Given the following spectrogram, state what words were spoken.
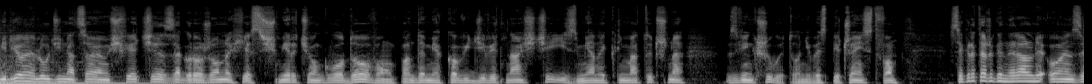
Miliony ludzi na całym świecie zagrożonych jest śmiercią głodową. Pandemia COVID-19 i zmiany klimatyczne zwiększyły to niebezpieczeństwo. Sekretarz generalny ONZ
